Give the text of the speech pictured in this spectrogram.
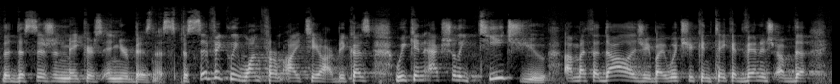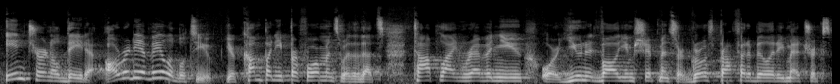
the decision makers in your business, specifically one from ITR, because we can actually teach you a methodology by which you can take advantage of the internal data already available to you. Your company performance, whether that's top line revenue or unit volume shipments or gross profitability metrics,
